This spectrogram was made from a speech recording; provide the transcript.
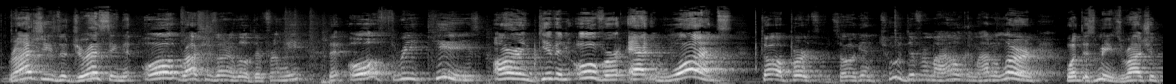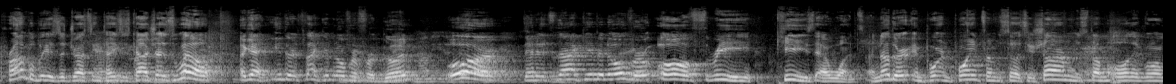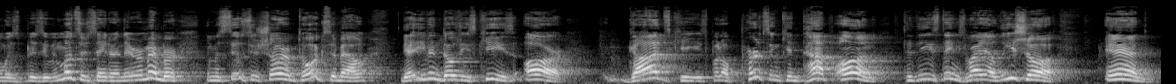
Rashi is addressing that all Rashi is learning a little differently. That all three keys aren't given over at once to a person. So again, two different mahalchim how to learn what this means. Rashi probably is addressing Taisis Kasha as well. Again, either it's not given over for good, or that it's not given over all three keys at once. Another important point from Mesilas Yesharim, Mistam, all everyone was busy with Mutzar Seder, and they remember the Mesilas Yesharim talks about that even though these keys are God's keys, but a person can tap on to these things, right? Elisha and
